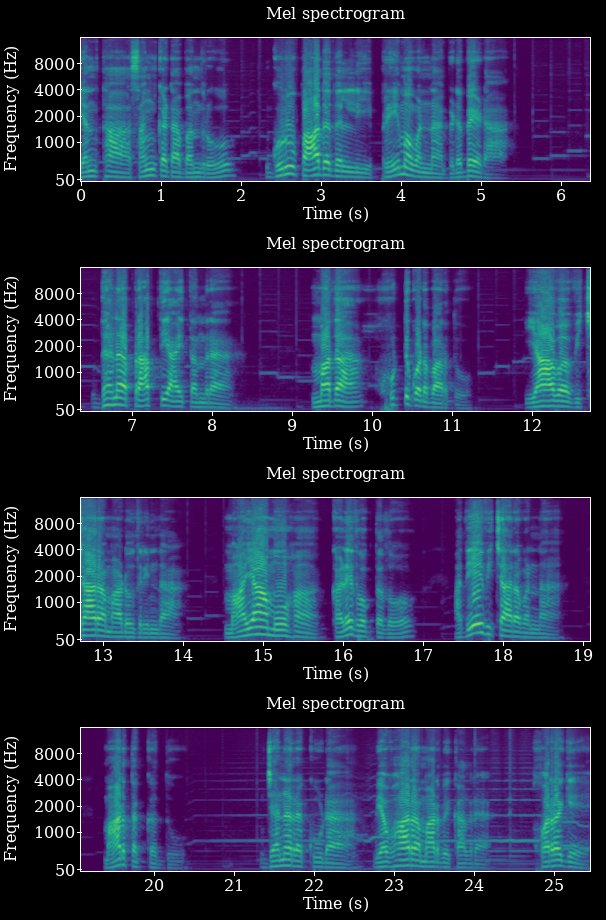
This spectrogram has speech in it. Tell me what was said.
ಎಂಥ ಸಂಕಟ ಬಂದರೂ ಗುರುಪಾದದಲ್ಲಿ ಪ್ರೇಮವನ್ನ ಬಿಡಬೇಡ. ಧನ ಪ್ರಾಪ್ತಿ ಆಯ್ತಂದ್ರ ಮದ ಹುಟ್ಟು ಕೊಡಬಾರದು ಯಾವ ವಿಚಾರ ಮಾಡೋದ್ರಿಂದ ಮಾಯಾಮೋಹ ಕಳೆದು ಹೋಗ್ತದೋ ಅದೇ ವಿಚಾರವನ್ನ ಮಾಡತಕ್ಕದ್ದು. ಜನರ ಕೂಡ ವ್ಯವಹಾರ ಮಾಡಬೇಕಾದ್ರೆ ಹೊರಗೆ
